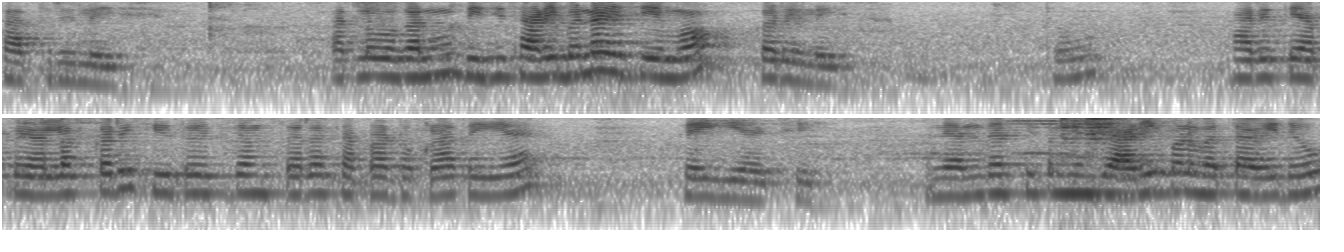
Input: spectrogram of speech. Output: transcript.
પાથરી લઈશ. આટલો વઘાર હું બીજી થાળી બનાવીશ એમાં કરી લઈશ. તો આ રીતે આપણે અલગ કરીશું. તો એકદમ સરસ આપણા ઢોકળા તૈયાર થઈ ગયા છે. અને અંદરથી તમને જાળી પણ બતાવી દઉં.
